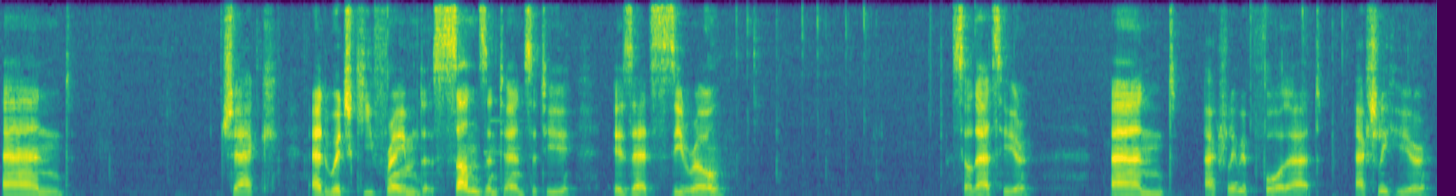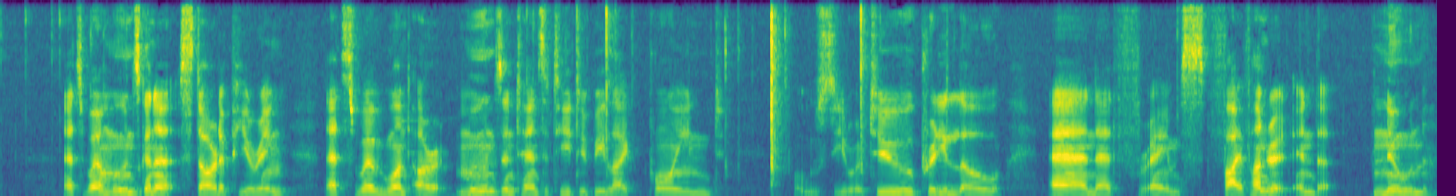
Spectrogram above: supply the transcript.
and check at which keyframe the sun's intensity is at zero. So that's here. And actually before that, actually here, that's where moon's gonna start appearing. That's where we want our moon's intensity to be like point oh zero two, pretty low. And at frames 500 in the noon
